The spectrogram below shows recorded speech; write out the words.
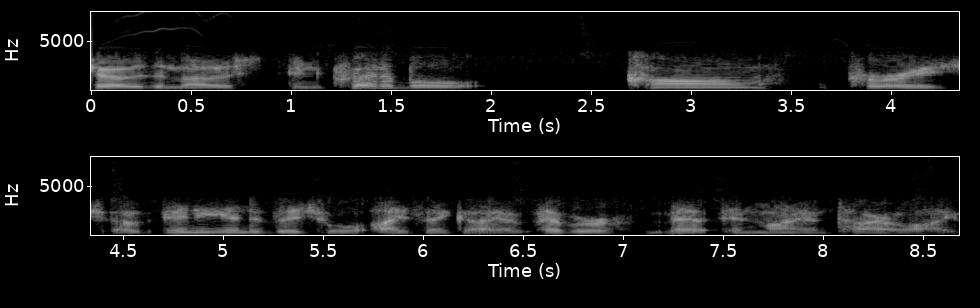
showed the most incredible calm courage of any individual I think I have ever met in my entire life.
